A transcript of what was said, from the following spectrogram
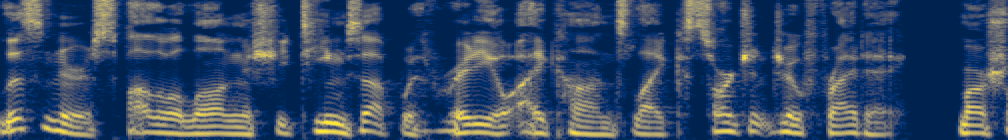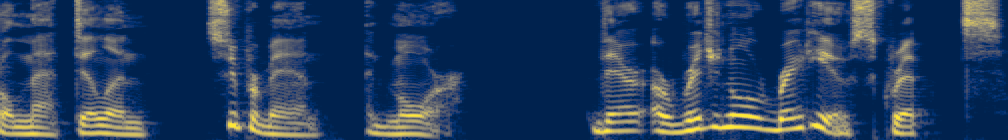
Listeners follow along as she teams up with radio icons like Sergeant Joe Friday, Marshal Matt Dillon, Superman, and more. Their original radio scripts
